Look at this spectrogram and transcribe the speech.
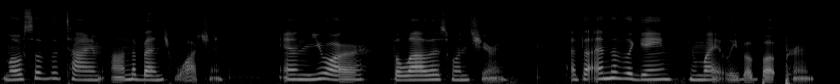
most of the time on the bench watching, and you are the loudest one cheering. At the end of the game, you might leave a butt print.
